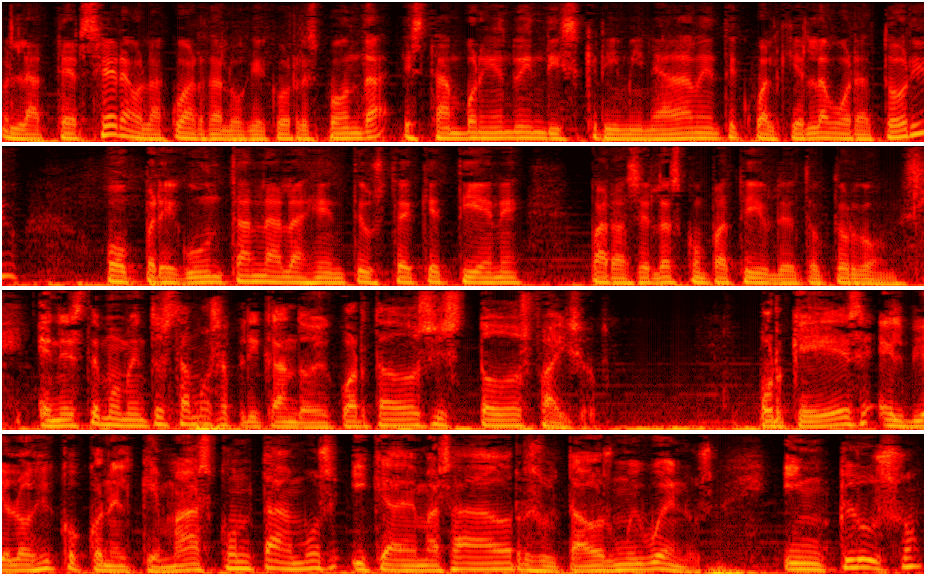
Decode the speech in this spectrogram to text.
la tercera o la cuarta, lo que corresponda, están poniendo indiscriminadamente cualquier laboratorio o preguntan a la gente usted qué tiene para hacerlas compatibles, doctor Gómez. En este momento estamos aplicando de cuarta dosis todos Pfizer porque es el biológico con el que más contamos y que además ha dado resultados muy buenos. Incluso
